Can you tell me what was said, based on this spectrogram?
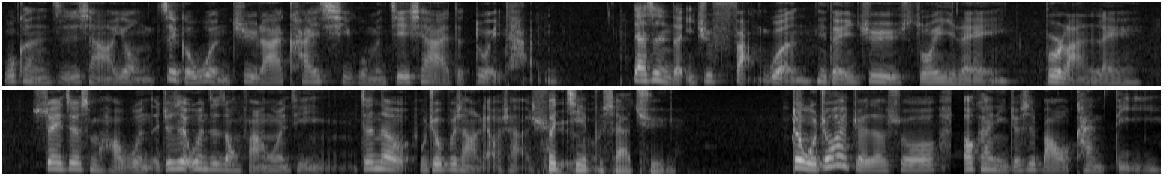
我可能只是想要用这个问句来开启我们接下来的对谈，但是你的一句反问，你的一句所以嘞，不然嘞，所以这有什么好问的？就是问这种反问题，真的我就不想聊下去，会接不下去。对我就会觉得说，OK，你就是把我看低，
